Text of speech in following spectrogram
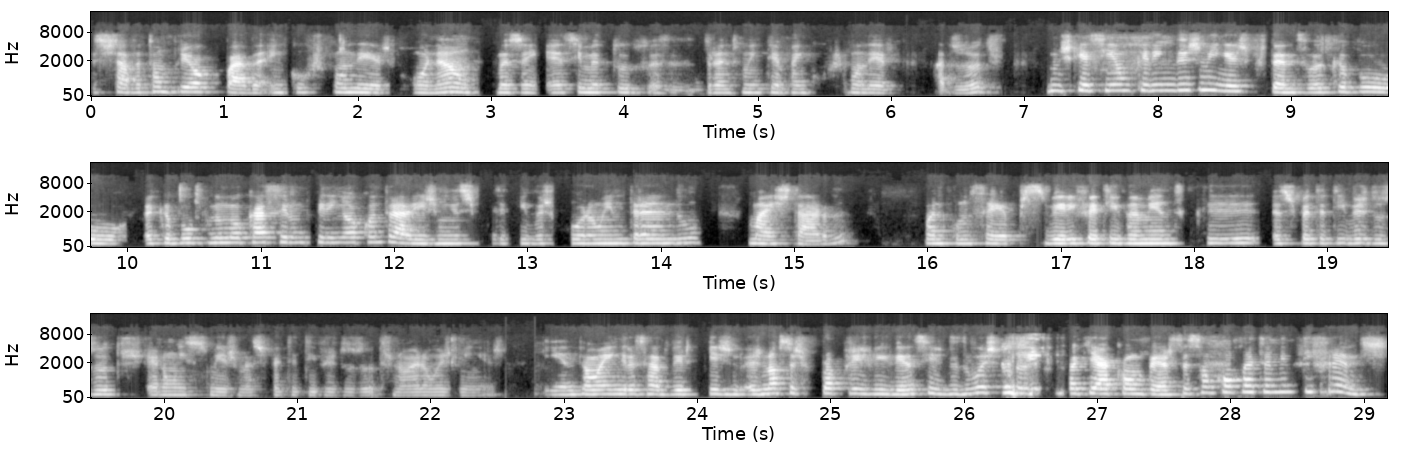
estava tão preocupada em corresponder ou não, mas em, acima de tudo, durante muito tempo, em corresponder à dos outros, me esquecia um bocadinho das minhas, portanto, acabou, acabou por, no meu caso, ser um bocadinho ao contrário. As minhas expectativas foram entrando mais tarde, quando comecei a perceber efetivamente que as expectativas dos outros eram isso mesmo, as expectativas dos outros não eram as minhas. E então é engraçado ver que as, as nossas próprias vivências de duas pessoas que estão aqui à conversa são completamente diferentes.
